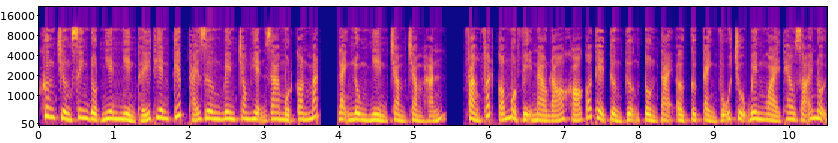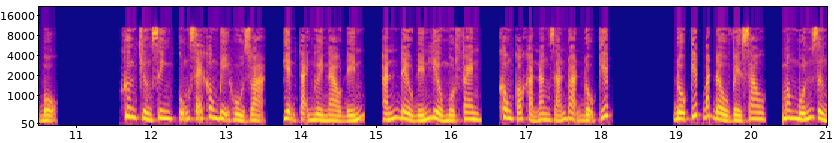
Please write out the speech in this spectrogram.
khương trường sinh đột nhiên nhìn thấy thiên kiếp thái dương bên trong hiện ra một con mắt, lạnh lùng nhìn c h ầ m c h ầ m hắn. Phảng phất có một vị nào đó khó có thể tưởng tượng tồn tại ở cực cảnh vũ trụ bên ngoài theo dõi nội bộ. Khương trường sinh cũng sẽ không bị hù dọa, hiện tại người nào đến, hắn đều đến liều một phen, không có khả năng gián đoạn độ kiếp. Độ kiếp bắt đầu về sau, mong muốn dừng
